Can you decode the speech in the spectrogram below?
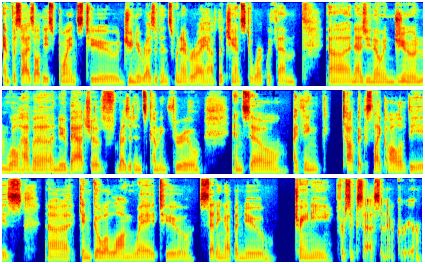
emphasize all these points to junior residents whenever I have the chance to work with them. Uh, and as you know, in June, we'll have a, a new batch of residents coming through. And so I think topics like all of these uh, can go a long way to setting up a new trainee for success in their career.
